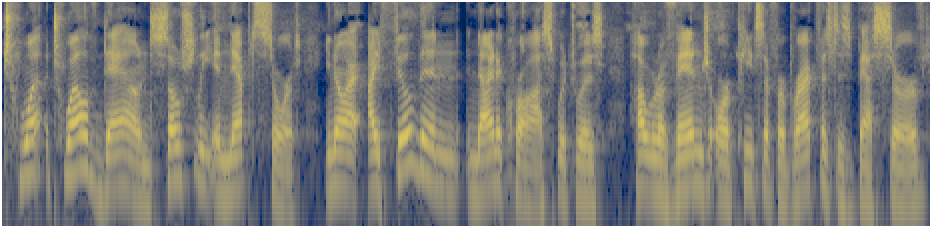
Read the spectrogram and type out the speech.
tw- 12 down, socially inept sort. You know, I, I filled in nine across, which was how revenge or pizza for breakfast is best served.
